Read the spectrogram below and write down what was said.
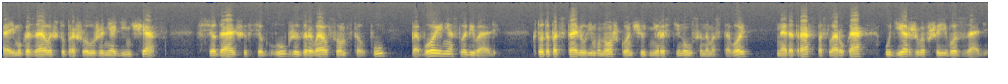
А ему казалось, что прошел уже не один час. Все дальше, все глубже зарывался он в толпу, побои не ослабевали. Кто-то подставил ему ножку, он чуть не растянулся на мостовой. На этот раз спасла рука, удерживавшая его сзади.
